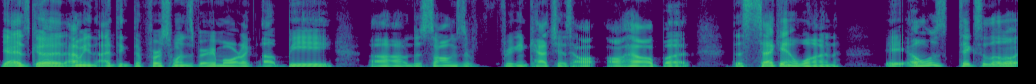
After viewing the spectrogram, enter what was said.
Yeah, it's good. I mean, I think the first one's very more like upbeat. Um, the songs are freaking catchy as all, all hell, but the second one, it almost takes a little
